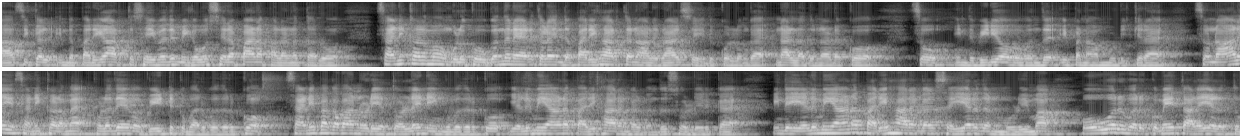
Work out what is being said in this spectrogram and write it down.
ராசிகள் இந்த பரிகாரத்தை செய்வது மிகவும் சிறப்பான பலனை தரும். சனிக்கிழமை உங்களுக்கு உகந்த நேரத்தில் இந்த பரிகாரத்தை நாலு நாள் செய்து கொள்ளுங்கள் நல்லது நடக்கும் ஸோ இந்த வீடியோவை வந்து இப்போ நான் முடிக்கிறேன். ஸோ நாளைய சனிக்கிழமை குலதெய்வ வீட்டுக்கு வருவதற்கும் சனி பகவானுடைய தொல்லை நீங்குவதற்கும் எளிமையான பரிகாரங்கள் வந்து சொல்லியிருக்கேன். இந்த எளிமையான பரிகாரங்கள் செய்யறதன் மூலிமா ஒவ்வொருவருக்குமே தலையெழுத்து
